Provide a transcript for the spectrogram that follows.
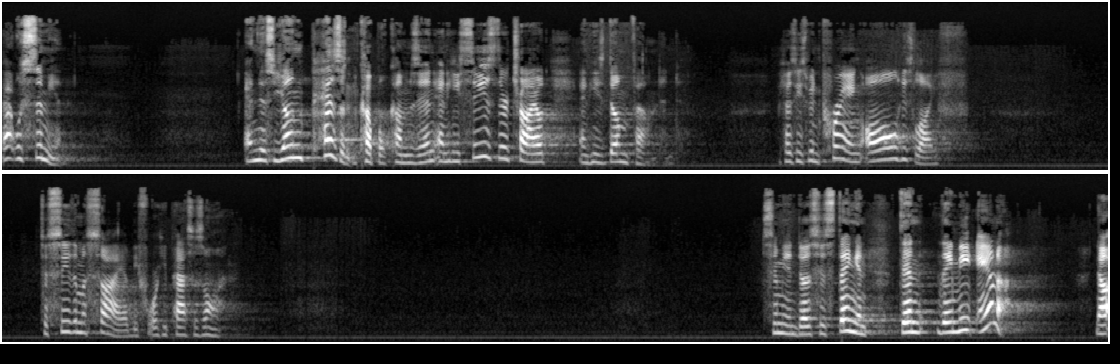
That was Simeon. And this young peasant couple comes in and he sees their child and he's dumbfounded because he's been praying all his life to see the Messiah before he passes on. Simeon does his thing, and then they meet Anna. Now,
